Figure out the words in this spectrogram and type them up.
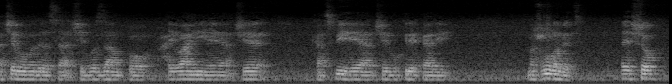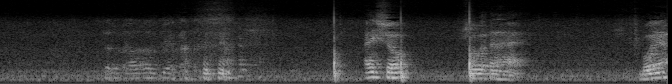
ئەچێ بۆ مەدرسە ئەچێ بۆ زانکۆ حیوانی هەیە ئەچێ کاسبی هەیە ئەچێ بۆ کرێکاری. مەشغوڵە بێت ئەی شەو. ئەی شەو. شەو بە تەنهایە بۆیە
